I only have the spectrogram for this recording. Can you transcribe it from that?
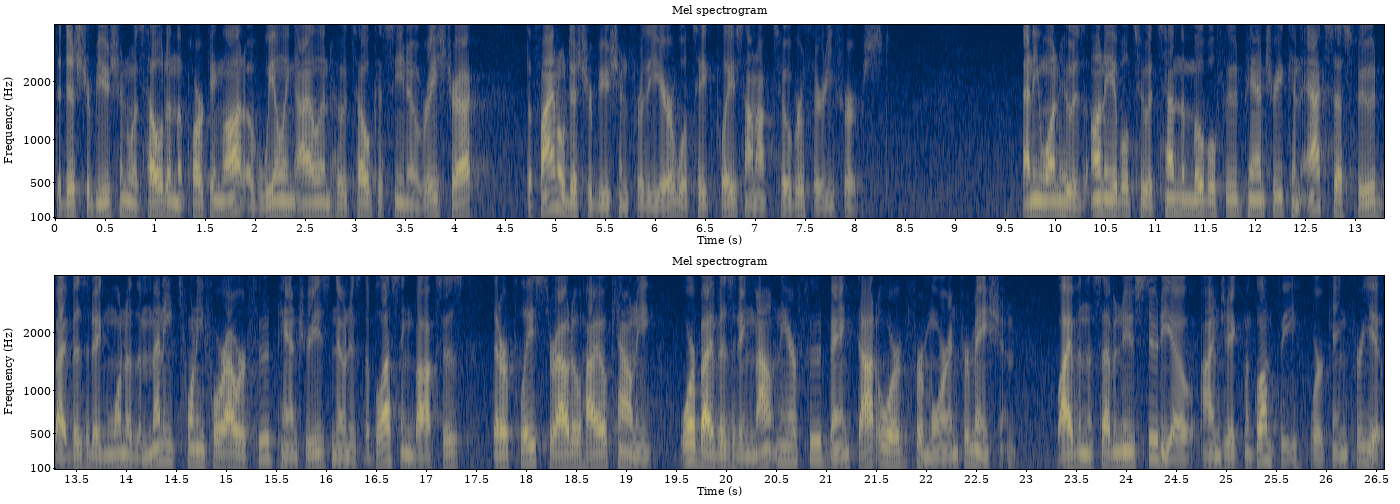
The distribution was held in the parking lot of Wheeling Island Hotel Casino Racetrack. The final distribution for the year will take place on October 31st. Anyone who is unable to attend the mobile food pantry can access food by visiting one of the many 24-hour food pantries known as the Blessing Boxes that are placed throughout Ohio County or by visiting mountaineerfoodbank.org for more information. Live in the 7 News studio, I'm Jake McGlumphy, working for you.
